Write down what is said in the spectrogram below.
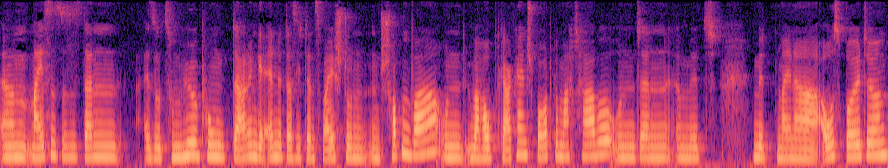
ähm, meistens ist es dann also zum Höhepunkt darin geendet, dass ich dann zwei Stunden shoppen war und überhaupt gar keinen Sport gemacht habe und dann äh, mit, mit meiner Ausbeute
